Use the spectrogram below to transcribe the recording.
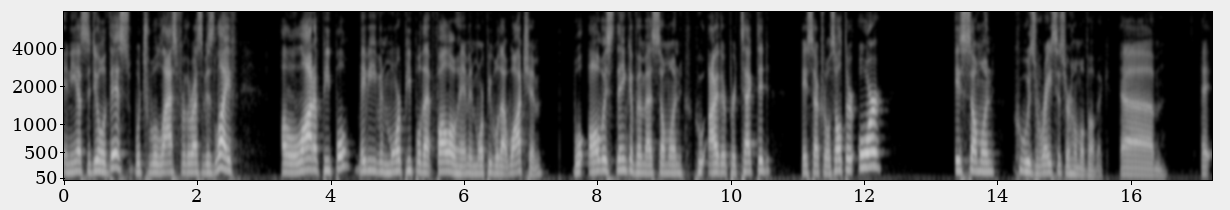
and he has to deal with this, which will last for the rest of his life. A lot of people, maybe even more people that follow him and more people that watch him, will always think of him as someone who either protected a sexual assaulter or is someone who was racist or homophobic. Um, it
